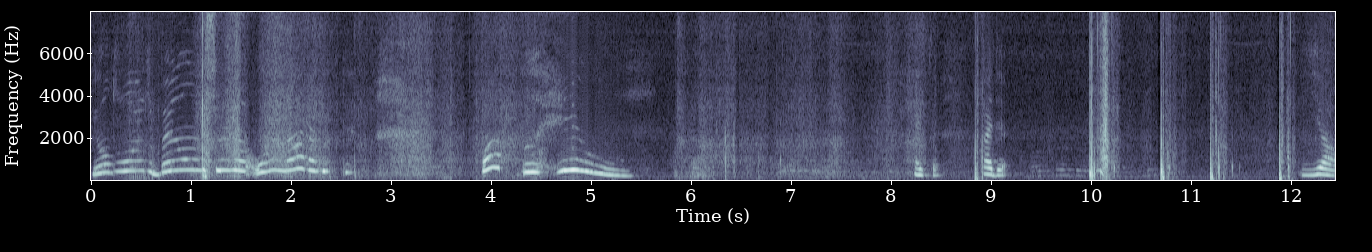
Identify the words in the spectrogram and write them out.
Yıldız oyuncu ben olmuşum ya. Oyun nerede gitti? What the hell? Neyse. Hadi. Ya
